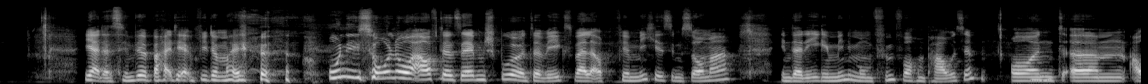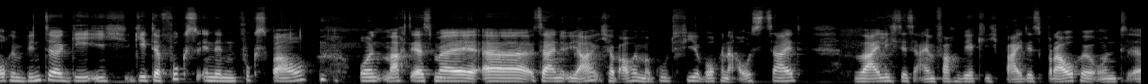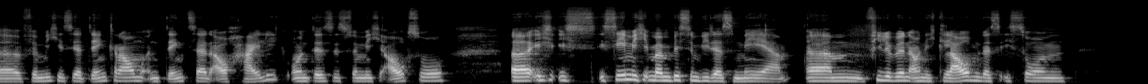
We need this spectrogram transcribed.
Ja, da sind wir beide wieder mal unisono auf derselben Spur unterwegs, weil auch für mich ist im Sommer in der Regel Minimum fünf Wochen Pause. Und mhm. ähm, auch im Winter gehe ich, geht der Fuchs in den Fuchsbau und macht erstmal äh, seine, ja, ich habe auch immer gut vier Wochen Auszeit, weil ich das einfach wirklich beides brauche. Und äh, für mich ist ja Denkraum und Denkzeit auch heilig. Und das ist für mich auch so, äh, ich, ich, ich sehe mich immer ein bisschen wie das Meer. Ähm, viele würden auch nicht glauben, dass ich so ein,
